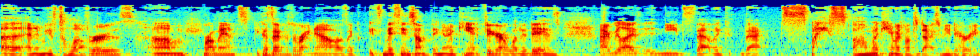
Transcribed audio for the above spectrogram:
uh, enemies to lovers um, romance because right now, I was like, it's missing something and I can't figure out what it is. I realize it needs that like that spice. Oh, my camera's about to die, so I need to hurry.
